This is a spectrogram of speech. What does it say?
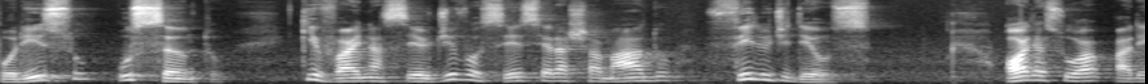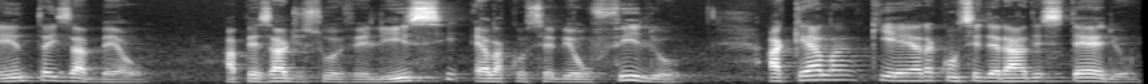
Por isso, o Santo que vai nascer de você será chamado Filho de Deus. Olha sua parenta Isabel. Apesar de sua velhice, ela concebeu um filho, aquela que era considerada estéril.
